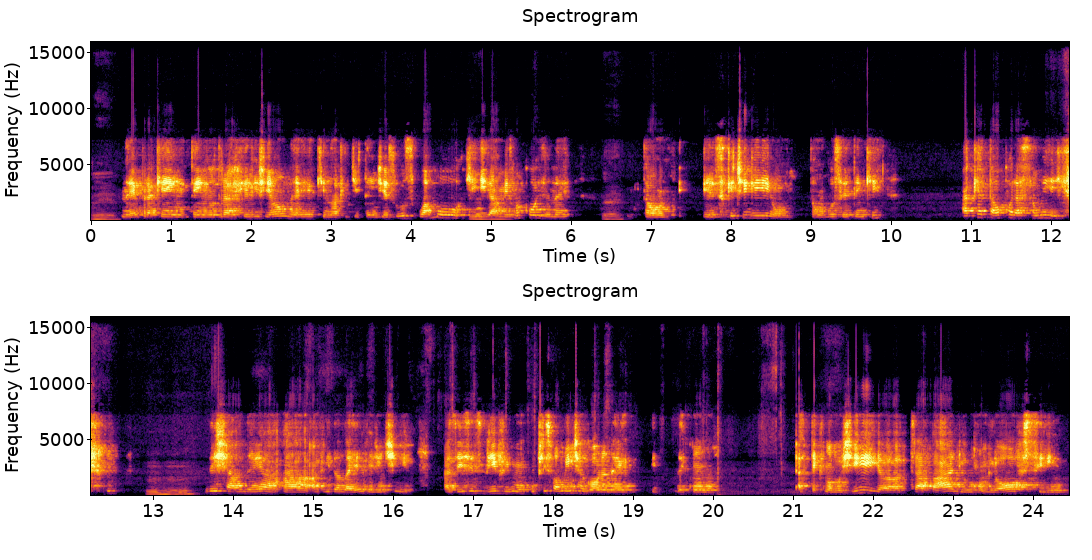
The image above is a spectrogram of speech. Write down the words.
É. Né, para quem tem outra religião, né, que não acredita em Jesus, o amor, que é a mesma coisa, né? É. Então, eles que te guiam. Então, você tem que aquietar o coração e uhum. deixar né, a, a, vida leve. A gente às vezes vive, principalmente agora, né, né com a tecnologia, trabalho, home office,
